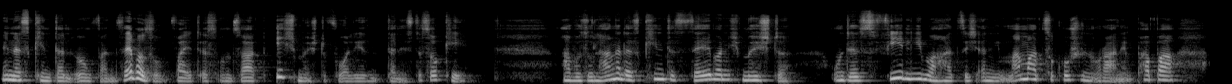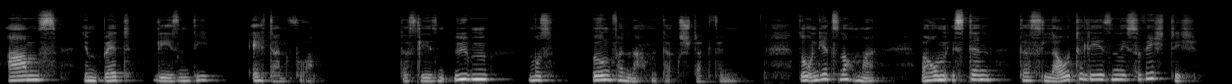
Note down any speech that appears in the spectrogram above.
Wenn das Kind dann irgendwann selber so weit ist und sagt, ich möchte vorlesen, dann ist das okay. Aber solange das Kind es selber nicht möchte und es viel lieber hat, sich an die Mama zu kuscheln oder an den Papa, abends im Bett lesen die Eltern vor. Das Lesen üben muss irgendwann nachmittags stattfinden. So, und jetzt nochmal. Warum ist denn das laute Lesen nicht so wichtig?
